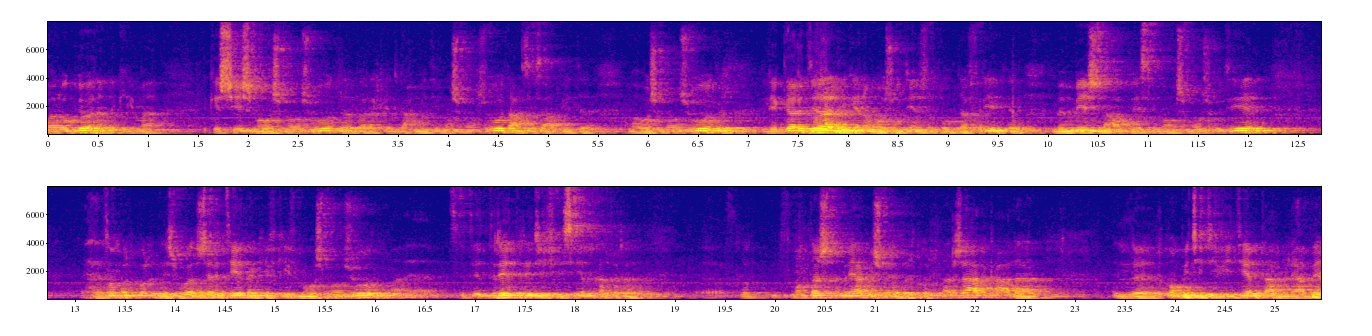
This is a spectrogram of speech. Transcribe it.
mal au cœur أنا كيما كشيش ماهوش موجود بركات الحميدي مش موجود عزيز عبيد ماهوش موجود les gardiens اللي كانوا موجودين في ال coupe d'Afrique مميش العباسي ماهوش موجودين هذوما الكل des joueurs جرتيلا كيف كيف ماهوش موجود c'était très très difficile خاطر 18 ملاعب شوية بالكل نرجع لك على ال compétitivité نتاع الملاعبيه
